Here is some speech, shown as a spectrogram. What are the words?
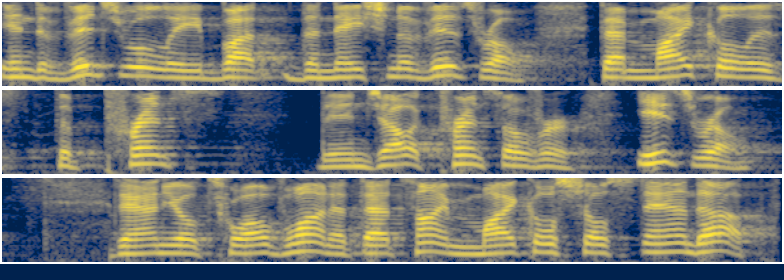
individually, but the nation of Israel, that Michael is the prince, the angelic prince over Israel. Daniel 12:1 At that time Michael shall stand up,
